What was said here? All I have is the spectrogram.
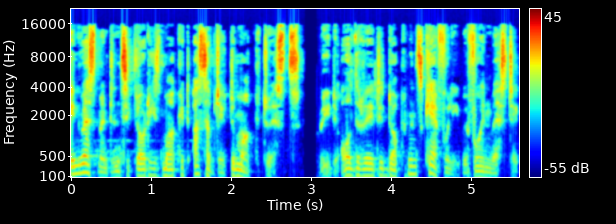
Investment in securities market are subject to market risks. Read all the related documents carefully before investing.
